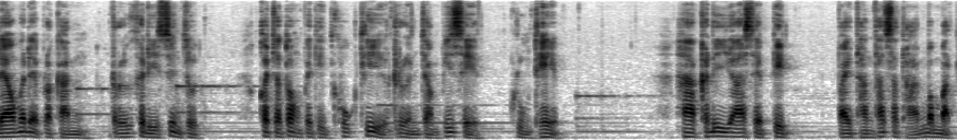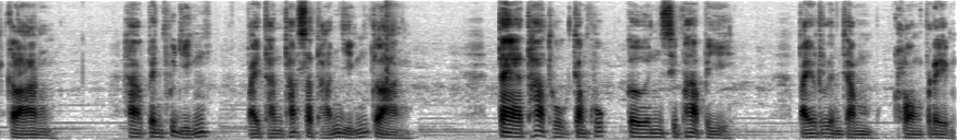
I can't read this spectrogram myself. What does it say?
แล้วไม่ได้ประกันหรือคดีสิ้นสุด ก็จะต้องไปติดคุกที่เรือนจำพิเศษกรุงเทพ หากคดียาเสพติดไปทันทสถานบำบัดกลาง หากเป็นผู้หญิงไปทันทสถานหญิงกลาง แต่ถ้าถูกจำคุกเกิน 15 ปี ไปเรือนจำคลองเปรม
